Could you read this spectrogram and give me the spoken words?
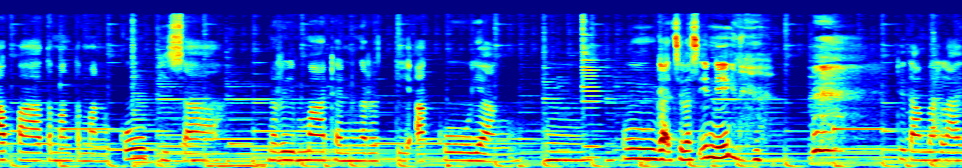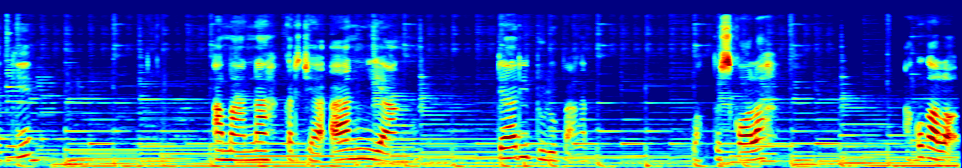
apa teman-temanku bisa nerima dan ngerti aku yang hmm, nggak mm, jelas ini ditambah lagi amanah kerjaan yang dari dulu banget. Waktu sekolah aku kalau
